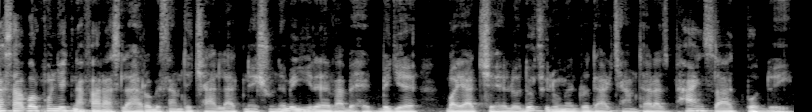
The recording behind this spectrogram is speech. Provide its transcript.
تصور کن یک نفر اسلحه رو به سمت کلت نشونه بگیره و بهت بگه باید 42 کیلومتر رو در کمتر از 5 ساعت بدوی.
